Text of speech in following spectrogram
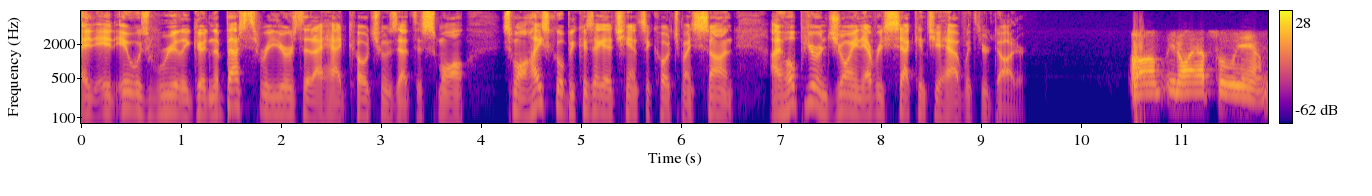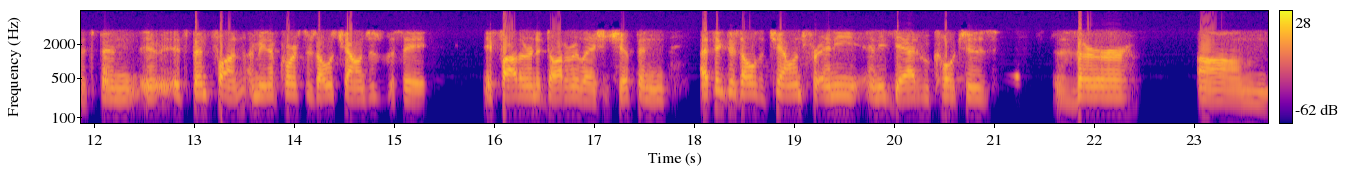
It, it, it was really good. And the best three years that I had coaching was at this small small high school because I got a chance to coach my son. I hope you're enjoying every second you have with your daughter. Um, you know, I absolutely am. It's been it, has been fun. I mean, of course, there's always challenges with a a father and a daughter relationship, and I think there's always a challenge for any any dad who coaches their um,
